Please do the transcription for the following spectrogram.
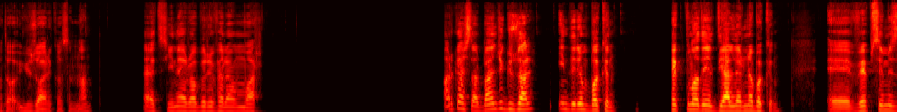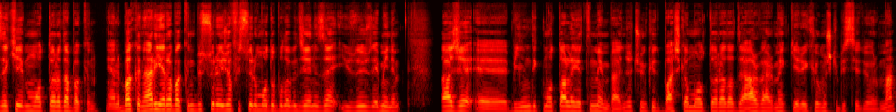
Ya da 100 harikasından. Evet yine robbery falan var. Arkadaşlar bence güzel. İndirin bakın. Tek buna değil diğerlerine bakın. Ee, web sitemizdeki modlara da bakın. Yani bakın her yere bakın. Bir sürü Age of History modu bulabileceğinize %100 eminim. Sadece e, bilindik modlarla yetinmeyin bence. Çünkü başka modlara da değer vermek gerekiyormuş gibi hissediyorum ben.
